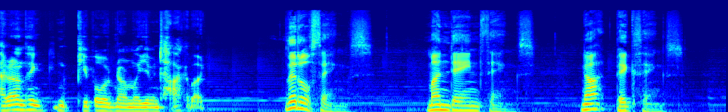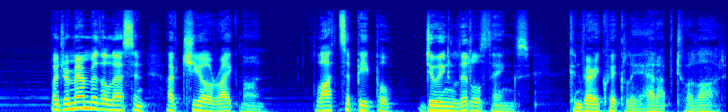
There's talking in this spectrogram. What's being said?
I don't think people would normally even talk about. Little things, mundane things, not big things. But remember the lesson of Chil Rajchman. Lots of people doing little things can very quickly add up to a lot.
